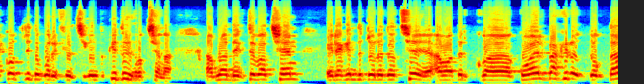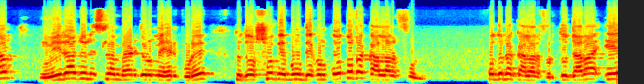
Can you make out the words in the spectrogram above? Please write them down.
একত্রিত করে ফেলছি, কিন্তু কিছুই হচ্ছে না। আপনারা দেখতে পাচ্ছেন, এটা কিন্তু চলে যাচ্ছে আমাদের কোয়েল পাখির উদ্যোক্তা মিরাজুল ইসলাম ভাইয়ের জন্য মেহেরপুরে। তো দর্শক, এবং দেখুন কতটা কালারফুল কতটা কালারফুল তো যারা এ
